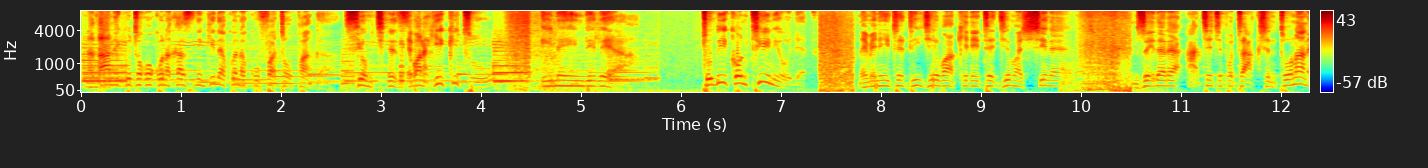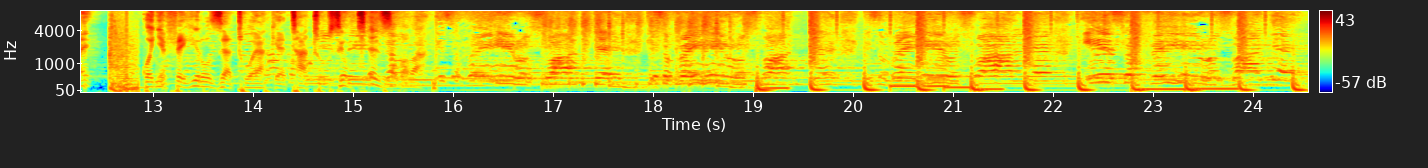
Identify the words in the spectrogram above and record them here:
Nadhani kutakuwa kuna kazi nyingine ya kwenda kufuata upanga, sio mchezo Eh bwana. Hii kitu inaendelea, to be continued. Mimi niite DJ wake, niite J mzee idara ya Production. Tuonane kwenye fehiro ya hatua yake ya tatu, sio mchezo baba. A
